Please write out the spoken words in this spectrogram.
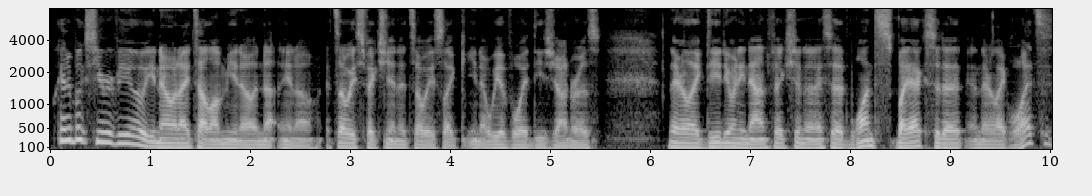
"What kind of books do you review?" You know, and I tell them, you know, not, you know, it's always fiction. It's always like, you know, we avoid these genres. They're like, "Do you do any nonfiction?" And I said, "Once by accident," and they're like, "What?"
